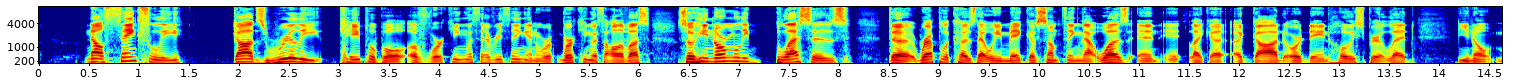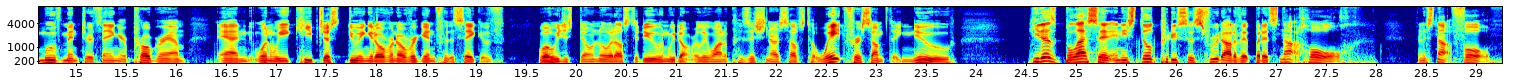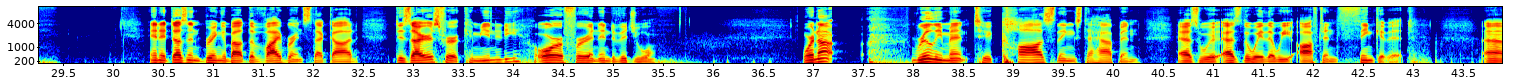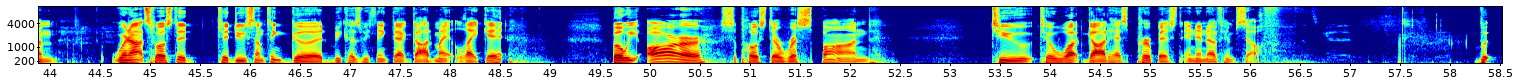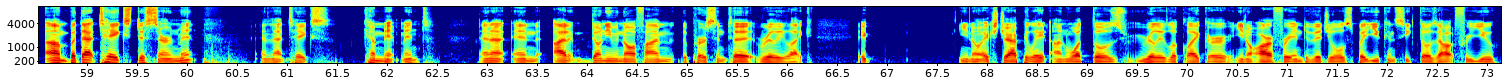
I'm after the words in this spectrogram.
now thankfully, God's really capable of working with everything and wor- working with all of us. So he normally blesses the replicas that we make of something that was an it, like a, a God ordained Holy Spirit led you know movement or thing or program and when we keep just doing it over and over again for the sake of well we just don't know what else to do and we don't really want to position ourselves to wait for something new he does bless it and he still produces fruit out of it but it's not whole and it's not full. And it doesn't bring about the vibrance that god desires for a community or for an individual. We're not really meant to cause things to happen as we as the way that we often think of it um, we're not supposed to, to do something good because we think that God might like it, but we are supposed to respond to, to what God has purposed in and of Himself. But, um, but that takes discernment and that takes commitment. And I, and I don't even know if I'm the person to really like you know extrapolate on what those really look like or you know are for individuals but you can seek those out for you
